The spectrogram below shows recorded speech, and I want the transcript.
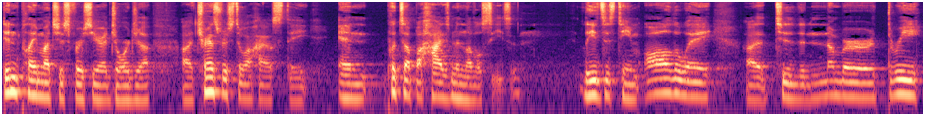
didn't play much his first year at Georgia, uh, transfers to Ohio State, and puts up a Heisman level season. Leads his team all the way uh, to the number three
